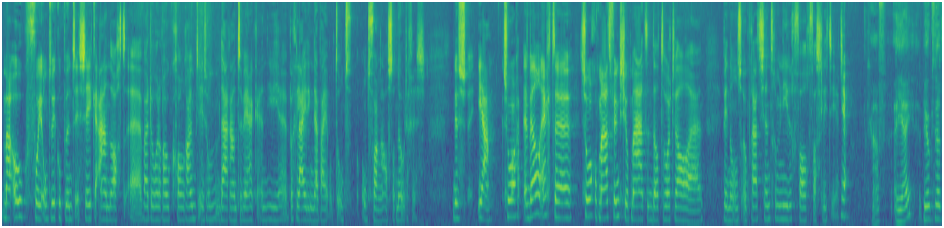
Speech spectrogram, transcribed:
Maar ook voor je ontwikkelpunten is zeker aandacht, uh, waardoor er ook gewoon ruimte is om daaraan te werken en die uh, begeleiding daarbij te ontvangen als dat nodig is. Dus ja, zorg, wel echt zorg op maat, functie op maat, dat wordt wel binnen ons operatiecentrum in ieder geval gefaciliteerd. Gaaf. En jij? Heb je ook, dat,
